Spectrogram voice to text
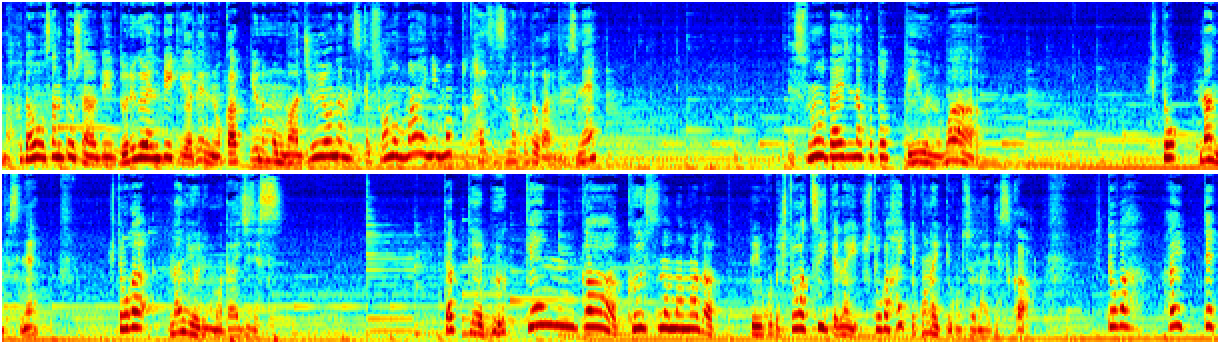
まあ、不動産投資なのでどれぐらいの利益が出るのかっていうのもまあ重要なんですけどその前にもっと大切なことがあるんですね。でその大事なことっていうのは人なんですね。人が何よりも大事です。だって物件が空室のままだっていうことは人がついてない人が入ってこないっていうことじゃないですか。人が入って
